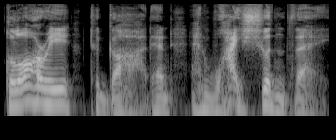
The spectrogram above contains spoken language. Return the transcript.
Glory to God! And, and why shouldn't they?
